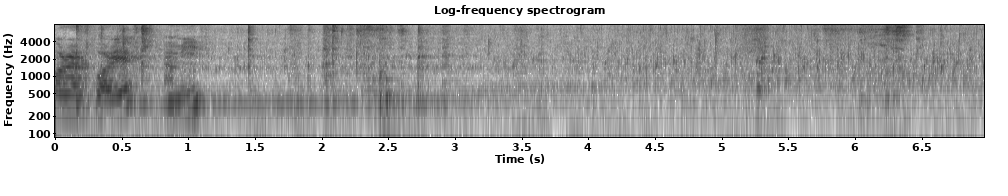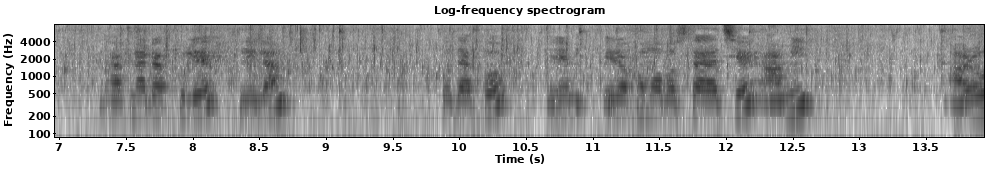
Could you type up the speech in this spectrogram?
করার পরে আমি ঢাকনাটা খুলে নিলাম। তো দেখো এরকম অবস্থা আছে। আমি আরও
